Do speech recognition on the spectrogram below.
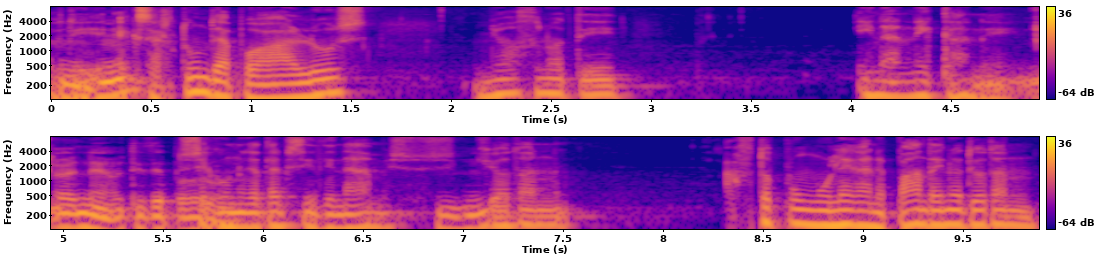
ότι εξαρτούνται από άλλους, νιώθουν ότι είναι ανίκανοι. Ε, Ναι, ότι δεν Του μπορούν. έχουν εγκαταλείψει οι δυνάμεις τους. Και όταν. Αυτό που μου λέγανε πάντα είναι ότι όταν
